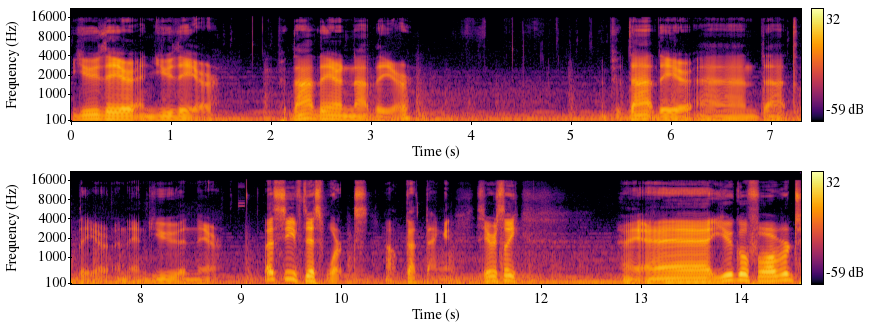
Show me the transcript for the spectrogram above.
You there and you there. Put that there and that there. And put that there and that there. And then you in there. Let's see if this works. Oh, god dang it. Seriously? Alright, uh, you go forward.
